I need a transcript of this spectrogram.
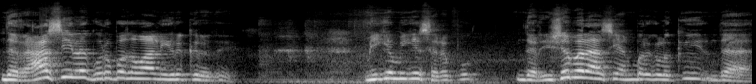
இந்த ராசியில் குரு பகவான் இருக்கிறது. மிக மிக சிறப்பு. இந்த ரிஷபராசி அன்பர்களுக்கு இந்த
